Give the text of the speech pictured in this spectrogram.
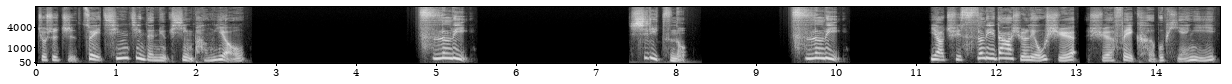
就是指最亲近的女性朋友。私立，私立の私立，要去私立大学留学，学费可不便宜。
